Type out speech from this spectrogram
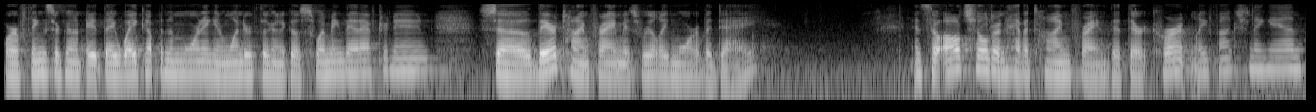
or if things are going they wake up in the morning and wonder if they're going to go swimming that afternoon so their time frame is really more of a day and so all children have a time frame that they're currently functioning in,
